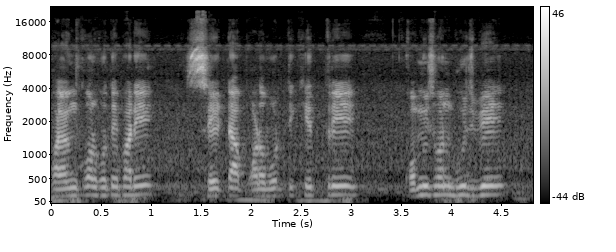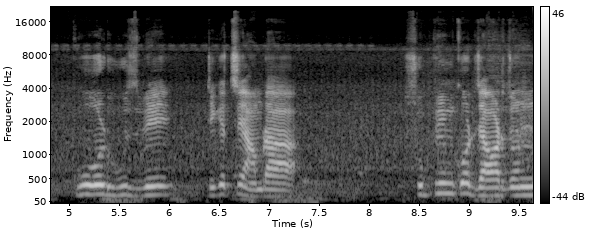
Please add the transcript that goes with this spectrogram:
ভয়ঙ্কর হতে পারে, সেটা পরবর্তী ক্ষেত্রে কমিশন বুঝবে, কোর্ট বুঝবে। ঠিক আছে, আমরা সুপ্রিম কোর্ট যাওয়ার জন্য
